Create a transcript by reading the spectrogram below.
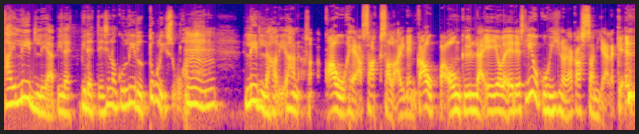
tai Lidliä pidettiin silloin, kun Lidl tuli Suomeen. Mm. Lidl oli ihan kauhea saksalainen kauppa, on kyllä, ei ole edes liukuhihnoja kassan jälkeen.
